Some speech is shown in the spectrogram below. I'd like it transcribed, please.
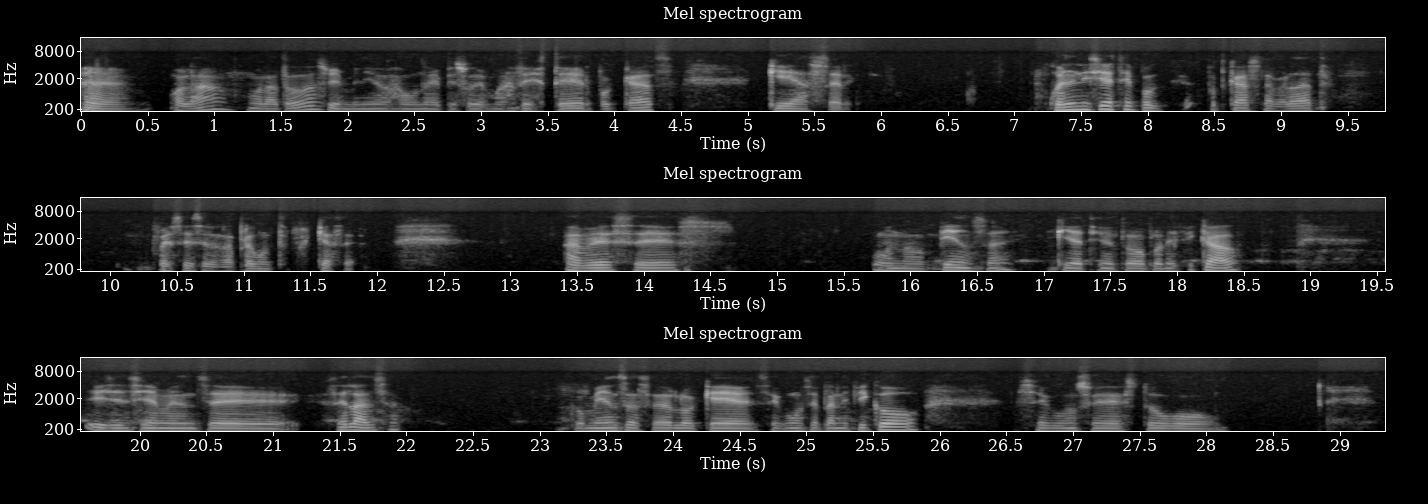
Eh, hola, hola a todos, bienvenidos a un episodio más de este podcast. ¿Qué hacer? Cuando inicié este po- podcast, la verdad, pues esa es la pregunta, pues, ¿qué hacer? A veces uno piensa que ya tiene todo planificado y sencillamente se lanza, comienza a hacer lo que según se planificó, según se estuvo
